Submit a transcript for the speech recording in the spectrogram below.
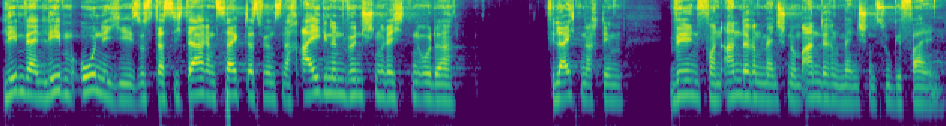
leben wir ein Leben ohne Jesus, das sich darin zeigt, dass wir uns nach eigenen Wünschen richten oder vielleicht nach dem Willen von anderen Menschen, um anderen Menschen zu gefallen?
